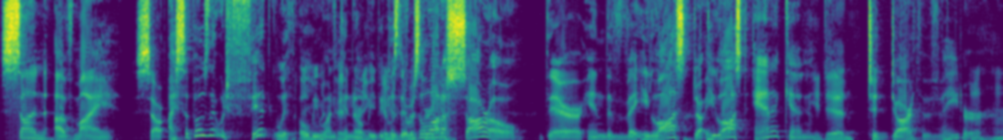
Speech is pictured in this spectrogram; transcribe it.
son of my sorrow. I suppose that would fit with Obi Wan fit pretty- Kenobi because there was a pretty lot of sorrow there in the va- he lost he lost Anakin He did. to Darth Vader. Hmm?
